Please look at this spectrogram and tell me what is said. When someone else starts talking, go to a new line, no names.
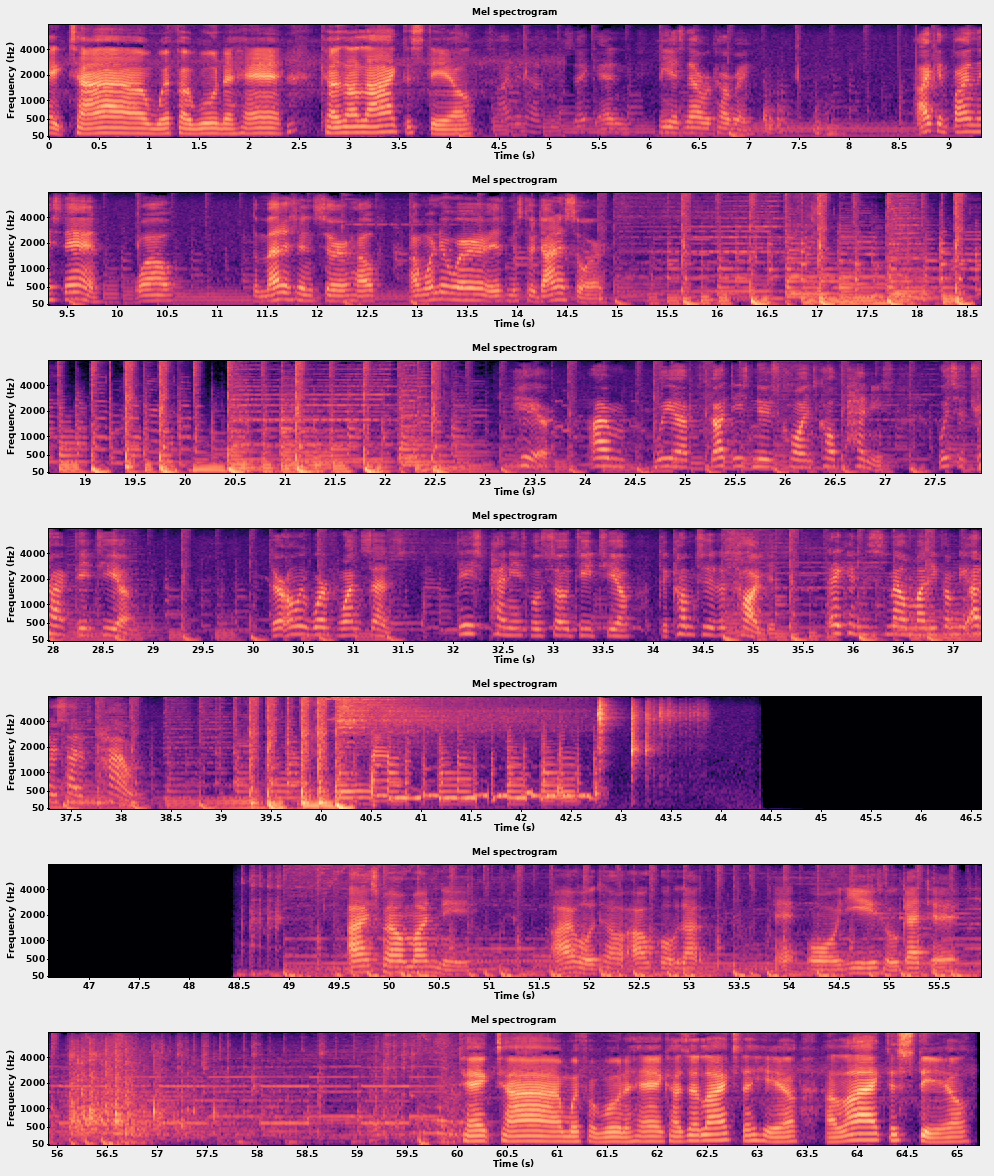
Take time with a wounded hand, cause I like to steal. Simon has been sick and he is now recovering. I can finally stand. Well, the medicine, sir, helped. I wonder where is Mr. Dinosaur? Here, I'm. We have got these news coins called pennies, which attract DTO. They're only worth one cent. These pennies will show DTO to come to the target. They can smell money from the other side of town. I smell money. I will tell Alco that eh, or E to get it. Take time with a wounded hand cause it likes to heal. I like to steal.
